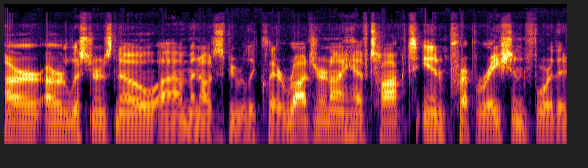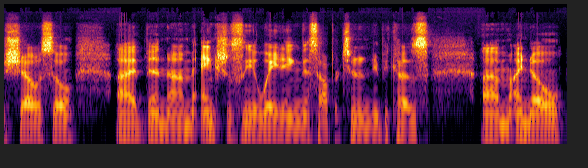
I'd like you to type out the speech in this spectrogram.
our our listeners know, um, and I'll just be really clear. Roger and I have talked in preparation for this show, so I've been um, anxiously awaiting this opportunity because um, I know,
